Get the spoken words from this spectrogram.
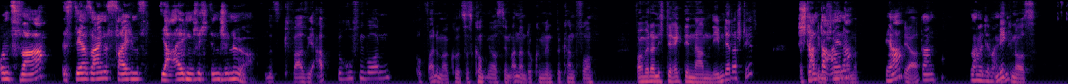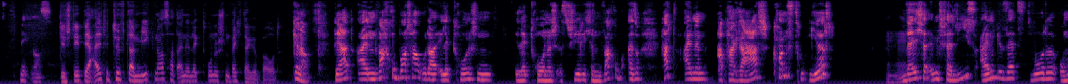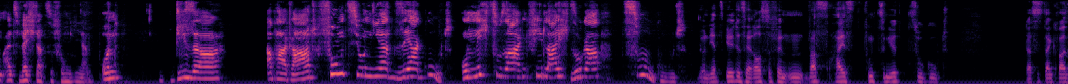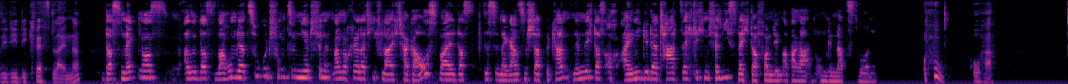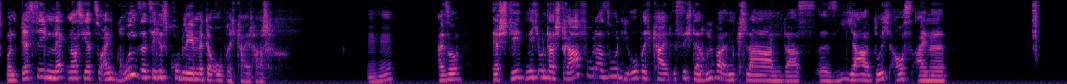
und zwar ist der seines Zeichens ja eigentlich Ingenieur. Das ist quasi abberufen worden. Oh, warte mal kurz, das kommt mir aus dem anderen Dokument bekannt vor. Wollen wir da nicht direkt den Namen nehmen, der da steht? Stand da einer? Ja? Ja. Dann sagen wir dir mal. Mignos. Mignos. Hier steht, der alte Tüftler Mignos hat einen elektronischen Wächter gebaut. Genau. Der hat einen Wachroboter oder elektronischen, elektronisch ist schwierig, einen Wachroboter, also hat einen Apparat konstruiert, mhm. welcher im Verlies eingesetzt wurde, um als Wächter zu fungieren. Und dieser Apparat funktioniert sehr gut. Um nicht zu sagen, vielleicht sogar zu gut. Und jetzt gilt es herauszufinden, was heißt funktioniert zu gut. Das ist dann quasi die, die Questline, ne? Das Magnos, also das, warum der zu gut funktioniert, findet man noch relativ leicht heraus, weil das ist in der ganzen Stadt bekannt, nämlich dass auch einige der tatsächlichen Verlieswächter von dem Apparaten umgenatzt wurden. Oh, oha. Und deswegen Magnos jetzt so ein grundsätzliches Problem mit der Obrigkeit hat. Mhm. Also, er steht nicht unter Strafe oder so. Die Obrigkeit ist sich darüber im Klaren, dass äh, sie ja durchaus eine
